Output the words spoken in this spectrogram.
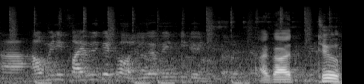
Uh, how many five wicket haul you have in T20? I got two.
